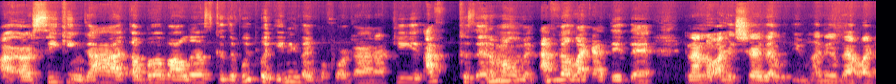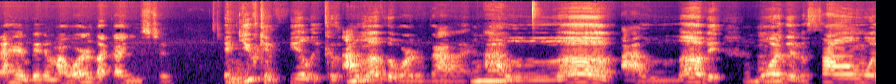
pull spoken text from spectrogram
are, are seeking God above all else. Because if we put anything before God, our kids, because at a Mhm. moment I felt like I did that, and I know I had shared that with you, honey, about like I hadn't been in my word like I used to. And you can feel it because I Mhm. love the word of God. Mhm. I love, I love it Mhm. more than a song. More,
